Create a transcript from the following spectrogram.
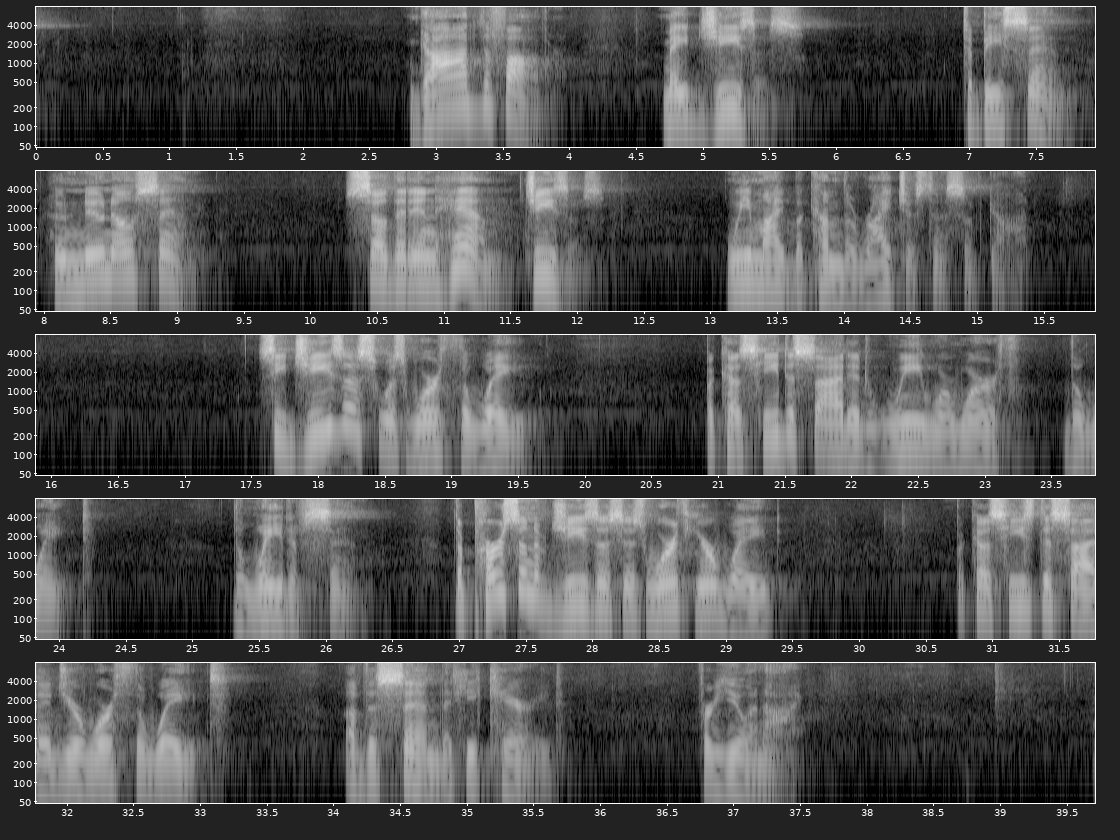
God the Father, made Jesus to be sin, who knew no sin, so that in him, Jesus, we might become the righteousness of God. See, Jesus was worth the wait because he decided we were worth the weight, the weight of sin. The person of Jesus is worth your weight because he's decided you're worth the weight of the sin that he carried for you and I.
